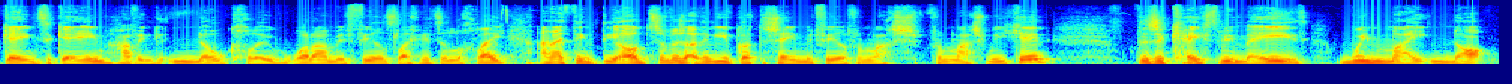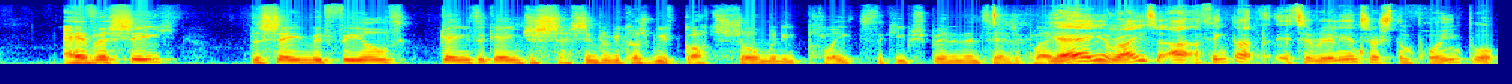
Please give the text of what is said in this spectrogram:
game to game, having no clue what our midfield's likely to look like. And I think the odds of us, I think you've got the same midfield from last from last weekend. There's a case to be made. We might not ever see the same midfield game to game, just simply because we've got so many plates to keep spinning in terms of players. Yeah, you're right. I, I think that it's a really interesting point, but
